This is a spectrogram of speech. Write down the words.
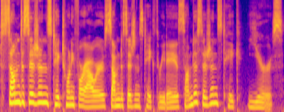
some decisions take 24 hours, some decisions take three days, some decisions take years.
